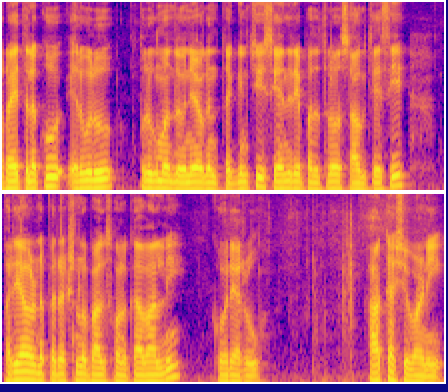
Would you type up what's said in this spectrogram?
రైతులకు ఎరువులు పురుగుమందుల వినియోగం తగ్గించి సేంద్రియ పద్ధతిలో సాగు చేసి పర్యావరణ పరిరక్షణలో భాగస్వాములు కావాలని కోరారు. ఆకాశవాణి.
